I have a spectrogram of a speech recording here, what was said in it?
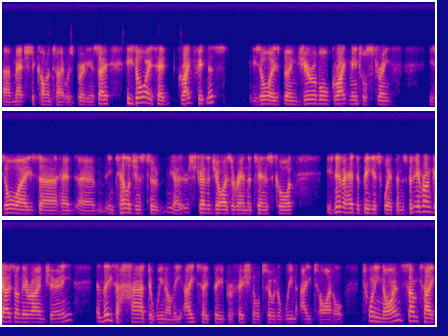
uh, match to commentate was brilliant. So he's always had great fitness. He's always been durable, great mental strength. He's always uh, had uh, intelligence to you know strategize around the tennis court. He's never had the biggest weapons, but everyone goes on their own journey, and these are hard to win on the ATP Professional Tour to win a title. 29, some take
